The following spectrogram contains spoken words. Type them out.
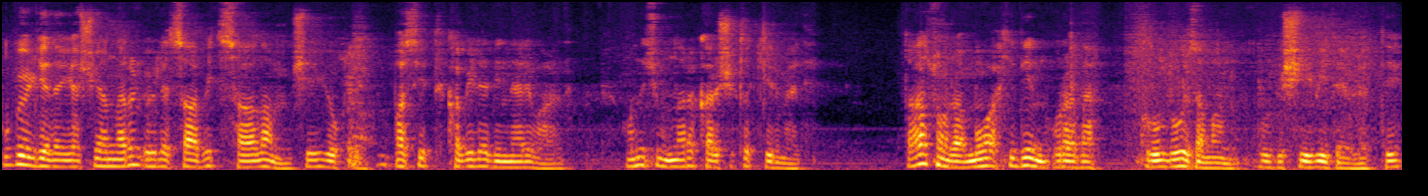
bu bölgede yaşayanların öyle sabit, sağlam bir şeyi yoktu. Basit kabile dinleri vardı. Onun için bunlara karışıklık girmedi. Daha sonra muvahhidin orada kurulduğu zaman bu bir Şiibi devletti.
